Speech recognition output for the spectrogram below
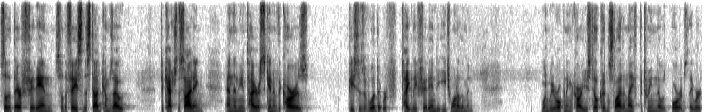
so that they're fit in. So the face of the stud comes out to catch the siding, and then the entire skin of the car is pieces of wood that were f- tightly fit into each one of them. And when we were opening the car, you still couldn't slide a knife between those boards. They were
